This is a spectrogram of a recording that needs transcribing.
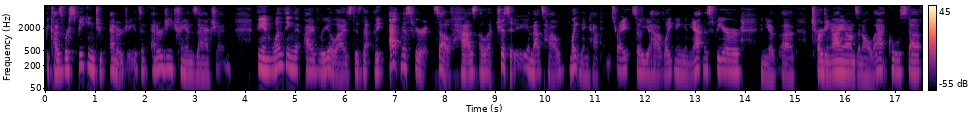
because we're speaking to energy. It's an energy transaction. And one thing that I've realized is that the atmosphere itself has electricity, and that's how lightning happens, right? So you have lightning in the atmosphere, and you have uh, charging ions and all that cool stuff.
